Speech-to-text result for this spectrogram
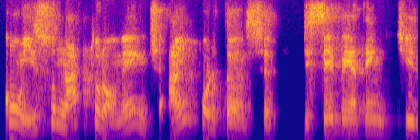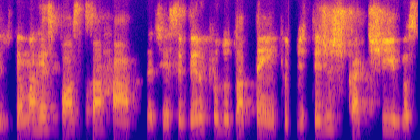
com isso, naturalmente, a importância de ser bem atendido, de ter uma resposta rápida, de receber o produto a tempo, de ter justificativas,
